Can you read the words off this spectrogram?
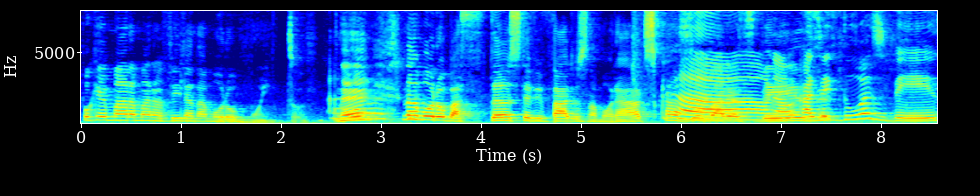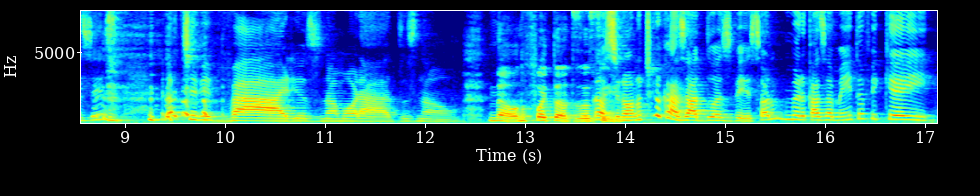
Porque Mara Maravilha namorou muito, né? Namorou bastante, teve vários namorados, casou não, várias vezes. Não, casei duas vezes. Eu tive vários namorados, não. Não, não foi tantos assim. Não, senão eu não tinha casado duas vezes. Só no primeiro casamento eu fiquei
